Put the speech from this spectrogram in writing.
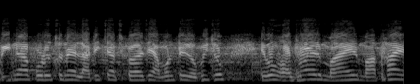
বিনা প্ররোচনায় লাঠিচার্জ করা হয়েছে, এমনটাই অভিযোগ। এবং অভয়ের মায়ের মাথায়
